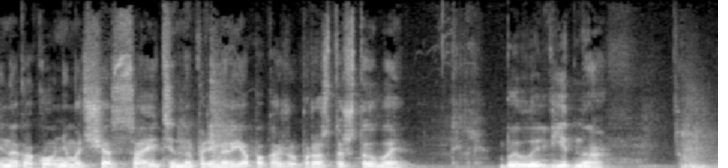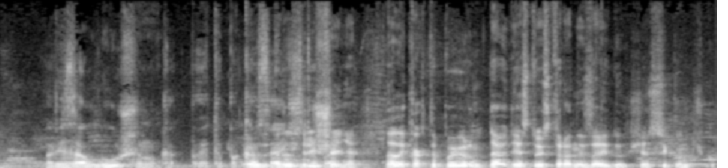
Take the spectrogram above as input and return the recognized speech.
И на каком-нибудь сейчас сайте, например, я покажу просто, чтобы было видно resolution, как бы это показать. разрешение. Надо как-то повернуть. Давайте я с той стороны зайду. Сейчас, секундочку.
